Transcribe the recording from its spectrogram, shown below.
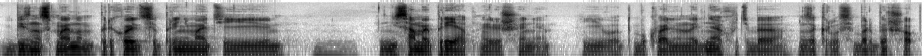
бизнесменом, приходится принимать и не самое приятное решение. И вот буквально на днях у тебя закрылся барбершоп.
